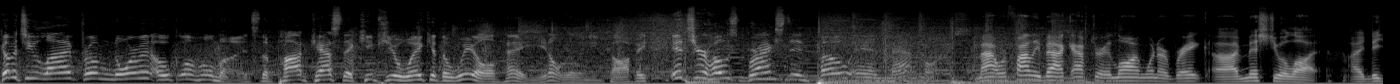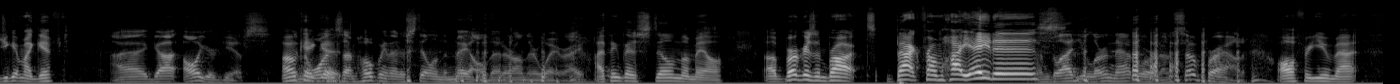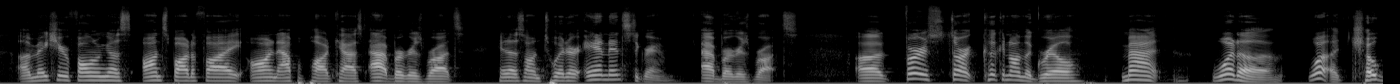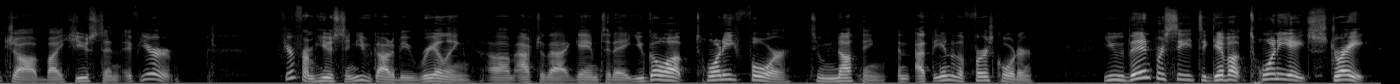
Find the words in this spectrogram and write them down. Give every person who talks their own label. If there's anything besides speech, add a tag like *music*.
Speaker 1: Coming to you live from Norman, Oklahoma. It's the podcast that keeps you awake at the wheel. Hey, you don't really need coffee. It's your host, Braxton Poe and Matt Mars.
Speaker 2: Matt, we're finally back after a long winter break. Uh, I missed you a lot. I did you get my gift?
Speaker 1: I got all your gifts. And
Speaker 2: Okay,
Speaker 1: the ones
Speaker 2: good.
Speaker 1: I'm hoping that are still in the mail that are on their way, right? *laughs*
Speaker 2: I think they're still in the mail. Uh, Burgers and Brats back from hiatus.
Speaker 1: I'm glad you learned that word. I'm so proud. *laughs*
Speaker 2: All for you, Matt. Uh, make sure you're following us on Spotify, on Apple Podcast at Burgers Brats. Hit us on Twitter and Instagram at Burgers Brats. Uh, first, start cooking on the grill. Matt, what a what a choke job by Houston. If you're if you're from Houston, you've got to be reeling um, after that game today. You go up 24 to nothing, and at the end of the first quarter, you then proceed to give up 28 straight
